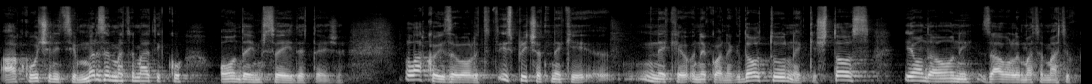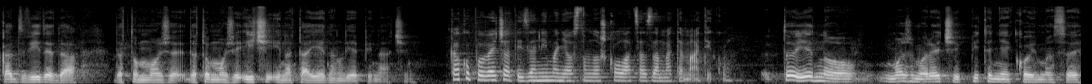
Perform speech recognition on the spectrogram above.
A ako učenici mrze matematiku, onda im sve ide teže. Lako ih zavoliti, ispričati neki, neke, neku anegdotu, neki štos i onda oni zavole matematiku kad vide da, da to, može, da to može ići i na taj jedan lijepi način. Kako povećati zanimanje osnovnoškolaca za matematiku? To je jedno, možemo reći, pitanje kojima se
